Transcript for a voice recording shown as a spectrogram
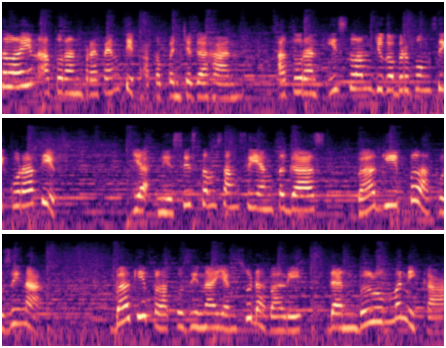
Selain aturan preventif atau pencegahan, aturan Islam juga berfungsi kuratif, yakni sistem sanksi yang tegas bagi pelaku zina. Bagi pelaku zina yang sudah balik dan belum menikah,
